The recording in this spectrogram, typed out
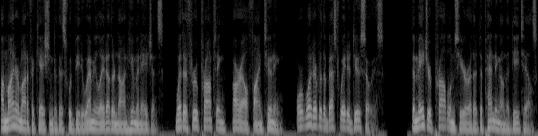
A minor modification to this would be to emulate other non human agents, whether through prompting, RL fine tuning, or whatever the best way to do so is. The major problems here are that depending on the details,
